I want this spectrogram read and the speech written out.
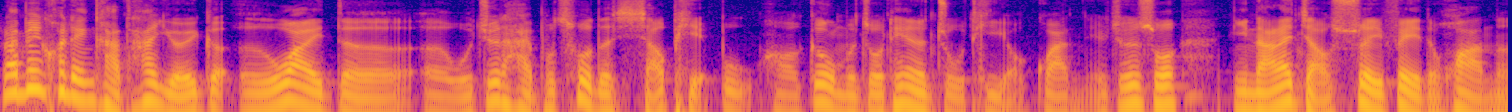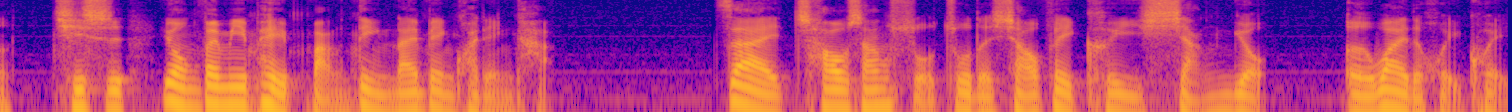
拉便快点卡它有一个额外的呃，我觉得还不错的小撇步哈，跟我们昨天的主题有关。也就是说，你拿来缴税费的话呢，其实用飞米配绑定拉便快点卡，在超商所做的消费可以享有额外的回馈。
